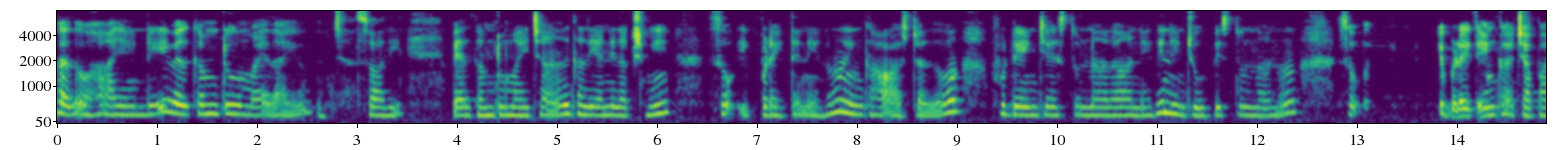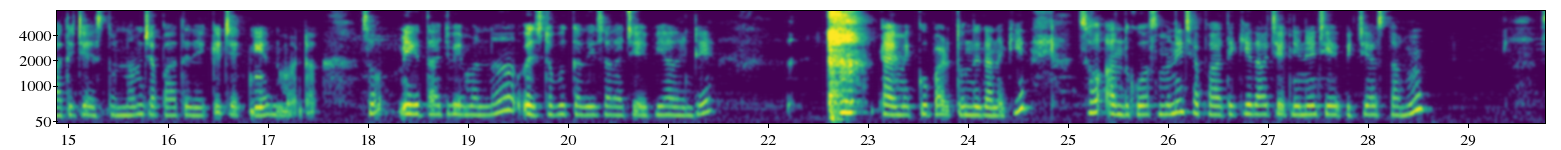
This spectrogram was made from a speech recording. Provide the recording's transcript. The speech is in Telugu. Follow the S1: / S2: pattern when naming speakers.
S1: హలో హాయ్ అండి. Welcome to my live sorry welcome to my channel Kalyani Lakshmi. So ఇప్పుడైతే నేను ఇంకా హాస్టల్లో ఫుడ్ ఏం చేస్తున్నారా అనేది నేను చూపిస్తున్నాను. సో ఇప్పుడైతే ఇంకా చపాతి చేస్తున్నాం. చపాతీకి చట్నీ అనమాట సో మిగతాటివి ఏమన్నా వెజిటబుల్ కర్రీస్ అలా చేపియాలంటే టైం ఎక్కువ పడుతుంది దానికి సో అందుకోసమని చపాతీకి ఇలా చట్నీనే చేపించేస్తాను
